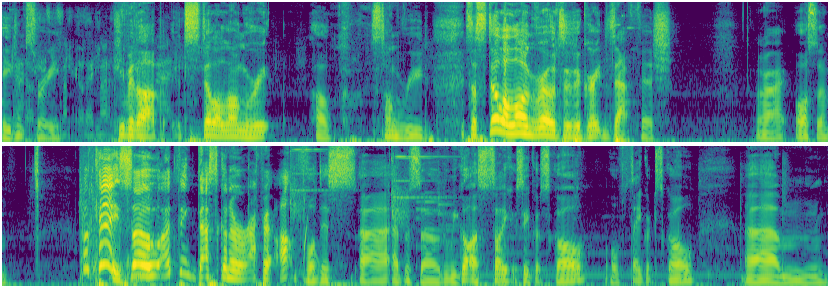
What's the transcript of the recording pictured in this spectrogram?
Agent 3. Keep it up. It's still a long read. Oh, it's long read. It's a still a long road to the Great Zapfish. Alright, awesome. Okay, so I think that's going to wrap it up for this uh, episode. We got a secret skull, or sacred skull. Um,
